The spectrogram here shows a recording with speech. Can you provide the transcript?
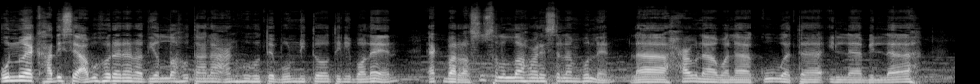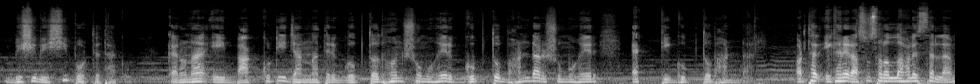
অন্য এক হাদিসে আবু হরারা রাদিয়াল্লাহু তাআলা আনহু হতে বর্ণিত, তিনি বলেন, একবার রাসূল সাল্লাল্লাহু আলাইহি সাল্লাম বললেন, লা হাওলা ওয়ালা কুওয়াতা ইল্লা বিল্লাহ, বেশি বেশি পড়তে থাকো। কেননা এই বাক্যটি জান্নাতের গুপ্তধন সমূহের গুপ্ত ভাণ্ডার সমূহের একটি গুপ্ত ভাণ্ডার অর্থাৎ এখানে রাসূল সাল্লাল্লাহু আলাইহি সাল্লাম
